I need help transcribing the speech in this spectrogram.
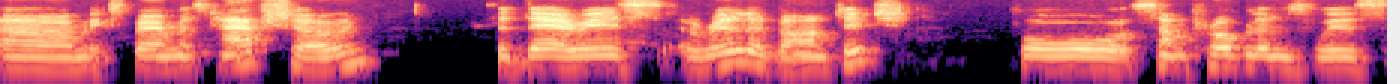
um, experiments have shown that there is a real advantage for some problems with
